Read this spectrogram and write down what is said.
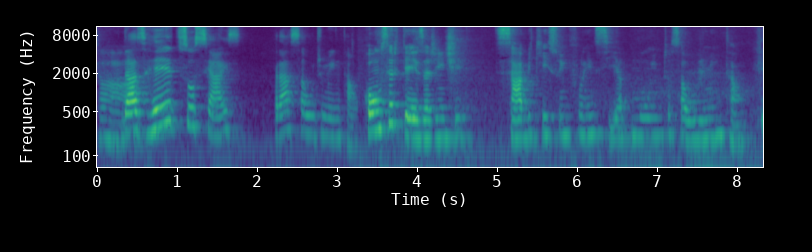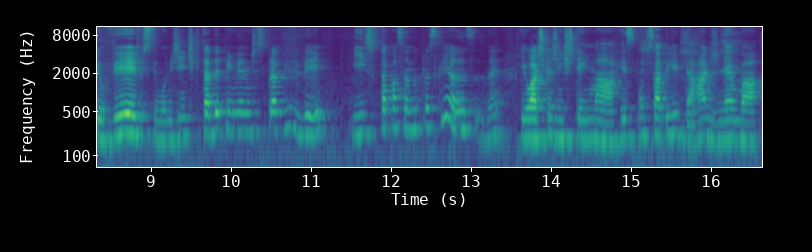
tá. das redes sociais para a saúde mental? Com certeza, a gente sabe que isso influencia muito a saúde mental. Eu vejo, Simone, gente que está dependendo disso para viver e isso está passando para as crianças, né? Eu acho que a gente tem uma responsabilidade, né? Uma,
